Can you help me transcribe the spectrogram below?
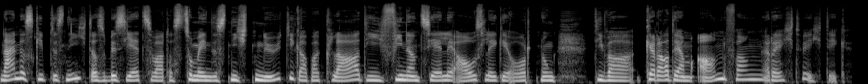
Nein, das gibt es nicht. Also bis jetzt war das zumindest nicht nötig, aber klar, die finanzielle Auslegeordnung, die war gerade am Anfang recht wichtig.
